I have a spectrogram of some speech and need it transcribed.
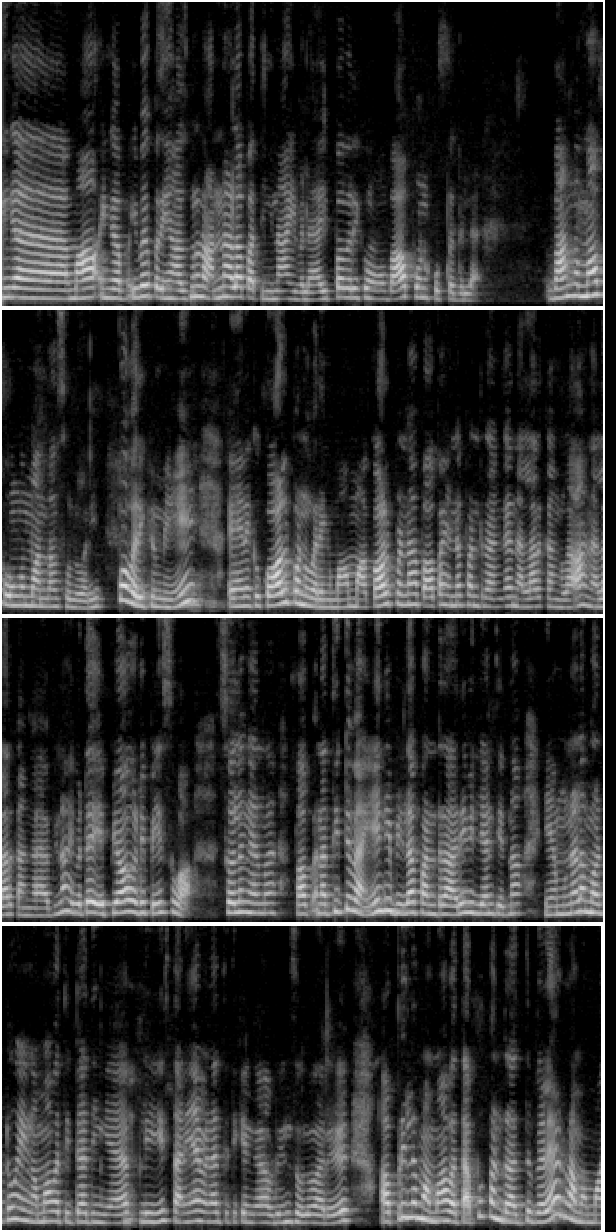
எங்கள் மா எங்கள் இவ இப்போ என் ஹஸ்பண்டோட அண்ணாலாம் பார்த்தீங்கன்னா இவளை இப்போ வரைக்கும் வா போன்னு கூப்பிட்டதில்ல. வாங்கம்மா போங்கம்மான்னு தான் சொல்லுவார். இப்போ வரைக்குமே எனக்கு கால் பண்ணுவார் எங்கள் மாமா கால் பண்ணால் பாப்பா என்ன பண்ணுறாங்க நல்லா இருக்காங்களா? நல்லா இருக்காங்க? அப்படின்னா இவர்கிட்ட எப்பயாவது அப்படியே பேசுவா. சொல்லுங்க பாப்பா நான் திட்டுவேன். ஏன் இப்படிலாம் பண்ணுற அறிவு இல்லையான்னு திட்டினா என் முன்னால் மட்டும் எங்கள் அம்மாவை திட்டாதீங்க. ப்ளீஸ் தனியாக வேணா திட்டிக்கங்க அப்படின்னு சொல்லுவார். அப்படி இல்லை மாமா அவள் தப்பு பண்ணுறா அது விளையாடுறா மாமா.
